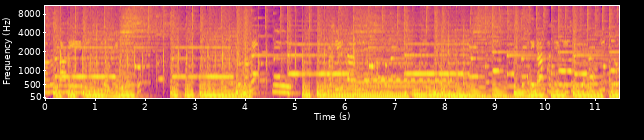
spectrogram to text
면그 다음에 2차 소비자가 어떻게 늘어나죠? 그그 다시 1차 소비자가 감소를 그렇게 되면 다시 그 2차 소비자가 다시 감소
